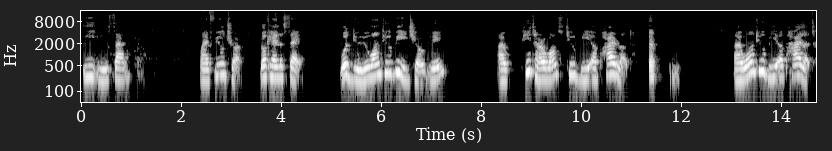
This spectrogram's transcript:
一 U 三。My future, look and say, What do you want to be, children? I Peter wants to be a pilot. I want to be a pilot.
